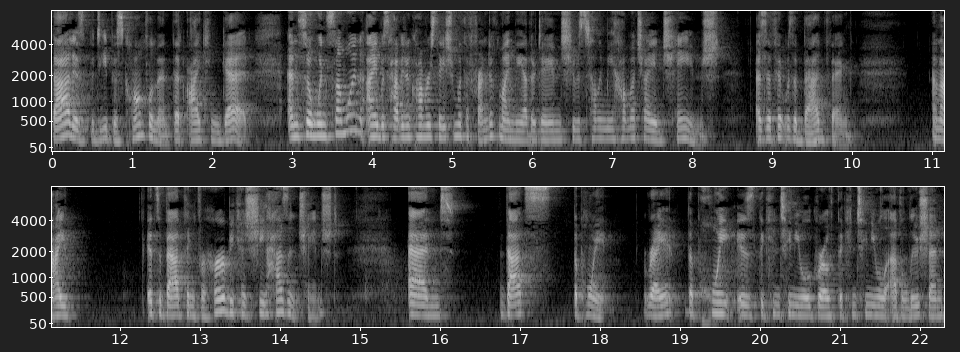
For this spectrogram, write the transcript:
that is the deepest compliment that I can get. And so when someone, I was having a conversation with a friend of mine the other day, and she was telling me how much I had changed as if it was a bad thing. And I, it's a bad thing for her because she hasn't changed. And that's the point, right? The point is the continual growth, the continual evolution.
